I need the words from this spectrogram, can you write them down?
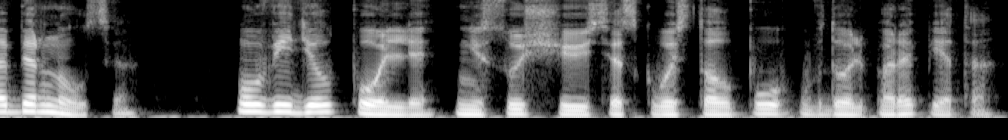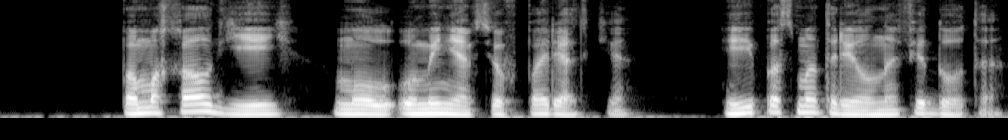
обернулся. Увидел Полли, несущуюся сквозь толпу вдоль парапета. Помахал ей, мол, у меня все в порядке, и посмотрел на Федота.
